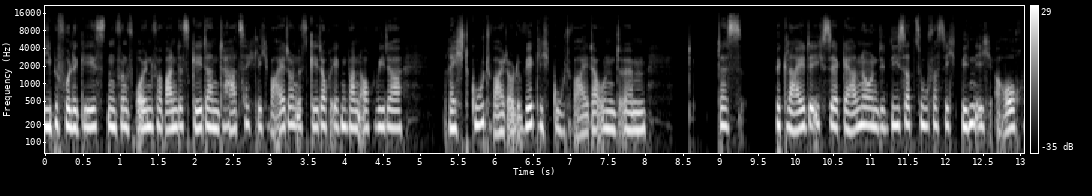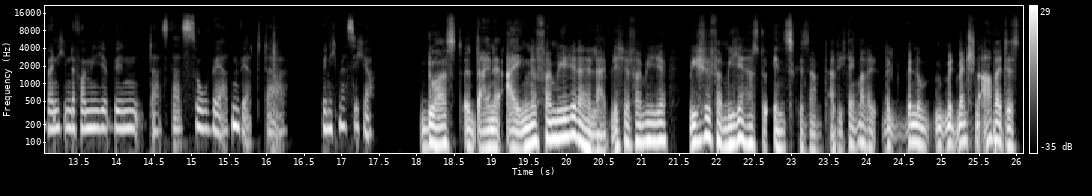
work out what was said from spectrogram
liebevolle Gesten von Freunden, Verwandten, es geht dann tatsächlich weiter und es geht auch irgendwann auch wieder recht gut weiter oder wirklich gut weiter. Und ähm, das begleite ich sehr gerne und in dieser Zuversicht bin ich auch, wenn ich in der Familie bin, dass das so werden wird. Da bin ich mir sicher. Du hast äh, deine eigene Familie, deine leibliche Familie. Wie viele Familien hast du insgesamt? Aber ich denke mal, wenn, wenn du mit Menschen arbeitest,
